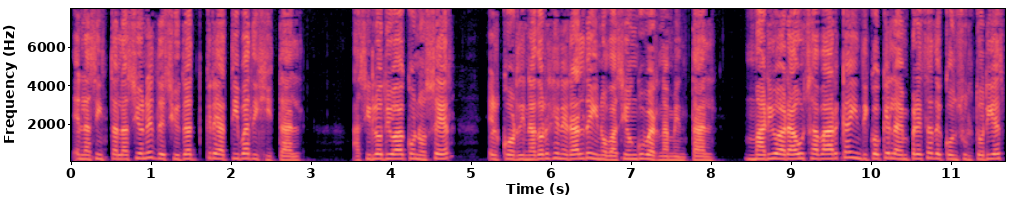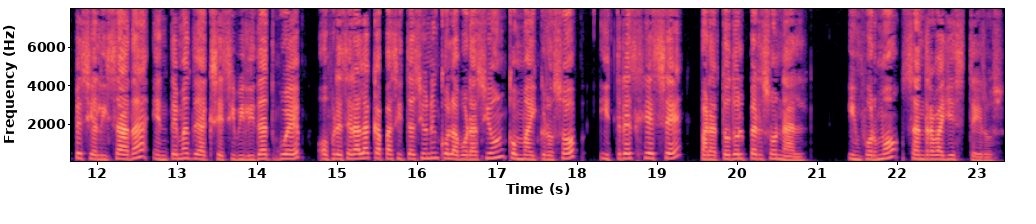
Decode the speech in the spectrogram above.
en las instalaciones de Ciudad Creativa Digital. Así lo dio a conocer el coordinador general de Innovación Gubernamental. Mario Arauz Abarca indicó que la empresa de consultoría especializada en temas de accesibilidad web ofrecerá la capacitación en colaboración con Microsoft y 3GC para todo el personal, informó Sandra Ballesteros.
